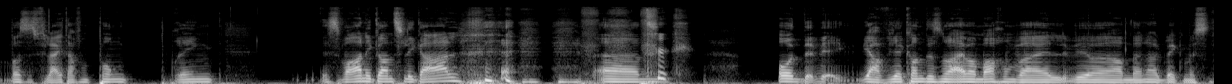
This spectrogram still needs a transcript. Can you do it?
was es vielleicht auf den Punkt bringt, es war nicht ganz legal. ähm, und ja, wir konnten es nur einmal machen, weil wir haben dann halt weg müssen.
